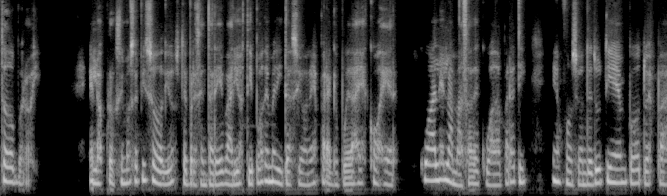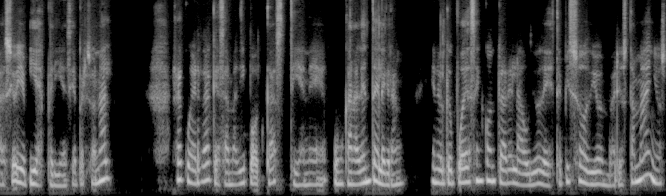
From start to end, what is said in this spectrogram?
Todo por hoy. En los próximos episodios te presentaré varios tipos de meditaciones para que puedas escoger cuál es la más adecuada para ti en función de tu tiempo, tu espacio y, experiencia personal. Recuerda que Samadhi Podcast tiene un canal en Telegram en el que puedes encontrar el audio de este episodio en varios tamaños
